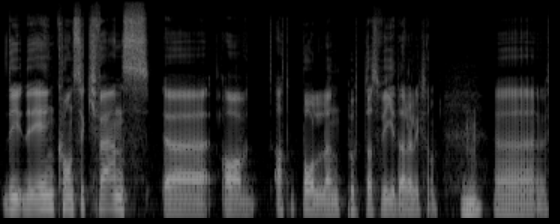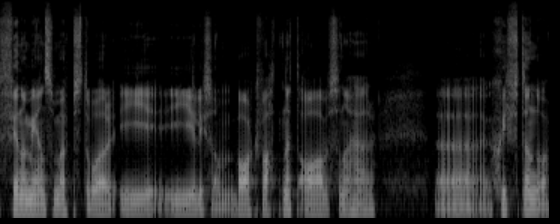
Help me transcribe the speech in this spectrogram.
det, det är en konsekvens av att bollen puttas vidare. Liksom. Mm. Eh, fenomen som uppstår i, i liksom bakvattnet av såna här eh, skiften. Då.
